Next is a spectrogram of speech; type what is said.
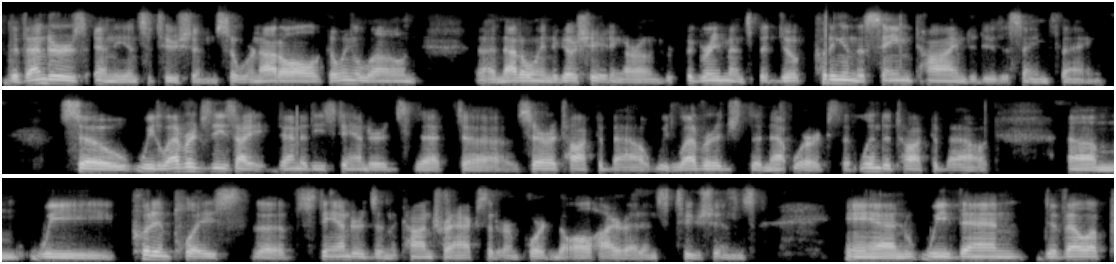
the vendors and the institutions. So we're not all going alone, uh, not only negotiating our own agreements, but do, putting in the same time to do the same thing. So we leverage these identity standards that uh, Sarah talked about. We leverage the networks that Linda talked about. Um, we put in place the standards and the contracts that are important to all higher ed institutions. And we then develop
